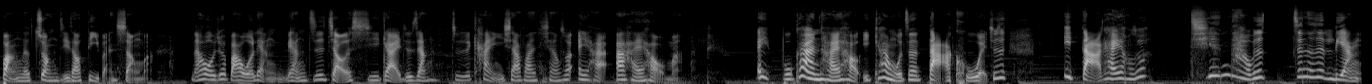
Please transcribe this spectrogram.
棒的撞击到地板上嘛？然后我就把我两两只脚的膝盖就这样，就是看一下，反想说，哎还啊还好嘛，哎不看还好，一看我真的大哭哎，就是一打开，想说天哪，我就真的是两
